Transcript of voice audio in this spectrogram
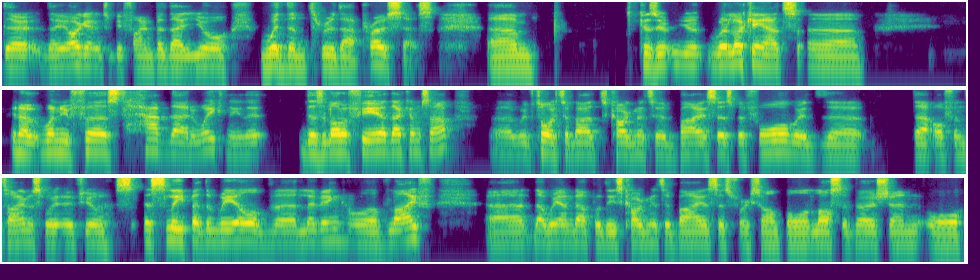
they they are going to be fine, but that you're with them through that process. Because um, we're looking at uh, you know when you first have that awakening that there's a lot of fear that comes up uh, we've talked about cognitive biases before with uh, that oftentimes if you're asleep at the wheel of uh, living or of life uh, that we end up with these cognitive biases for example loss aversion or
